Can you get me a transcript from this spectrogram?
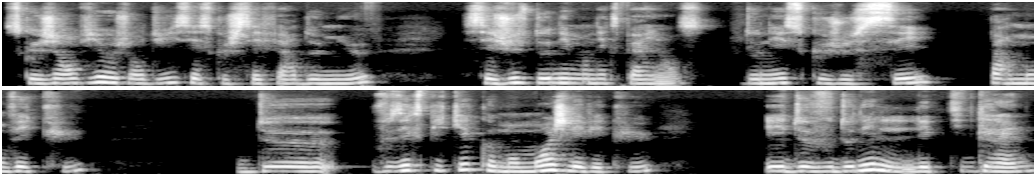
Ce que j'ai envie aujourd'hui, c'est ce que je sais faire de mieux. C'est juste donner mon expérience, donner ce que je sais par mon vécu, de vous expliquer comment moi je l'ai vécu et de vous donner les petites graines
